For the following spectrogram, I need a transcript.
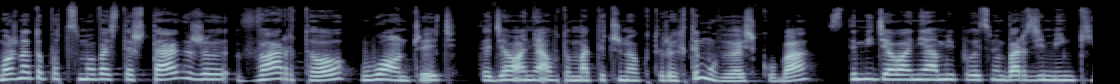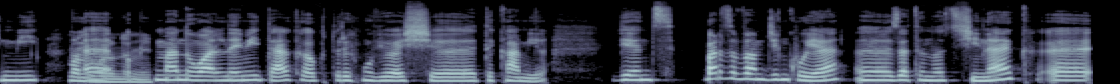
można to podsumować też tak, że warto łączyć te działania automatyczne, o których ty mówiłeś, Kuba, z tymi działaniami powiedzmy bardziej miękkimi, Manualnymi. E, manualnymi, tak, o których mówiłeś e, ty, Kamil. Więc bardzo wam dziękuję e, za ten odcinek. E,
